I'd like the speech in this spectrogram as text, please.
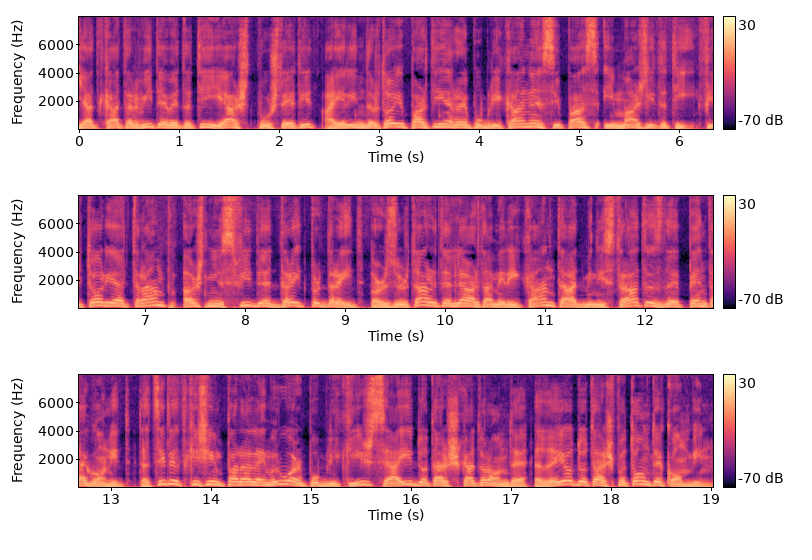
Gjatë katër viteve të tij jashtë pushtetit, ai rindërtoi Partinë Republikane sipas imazhit të tij. Fitorja e Trump është një sfidë e drejtpërdrejtë për zyrtarët e lartë amerikanë të administratës dhe Pentagonit, të cilët kishin paralajmëruar publikisht se ai do ta shkatërronte dhe jo do ta shpëtonte kombin.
